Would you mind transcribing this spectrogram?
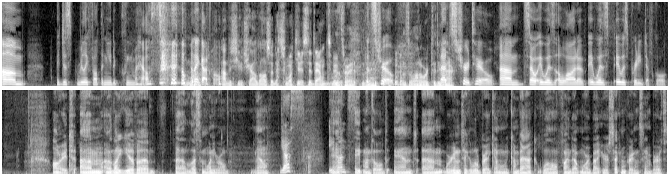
you. I just really felt the need to clean my house when I got home. Obviously, your child also doesn't want you to sit down, too. That's right. That's true. There's a lot of work to do That's true too. Um, so it was a lot of it was it was pretty difficult. All right. Um, I would like you have a, a less than one year old now. Yes, eight and- months. Eight month old. And um, we're going to take a little break. And when we come back, we'll find out more about your second pregnancy and birth.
